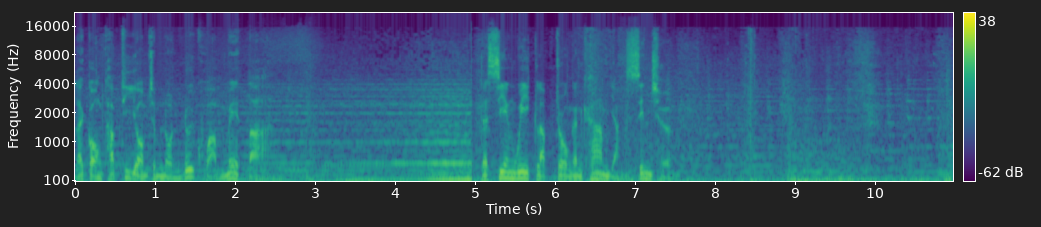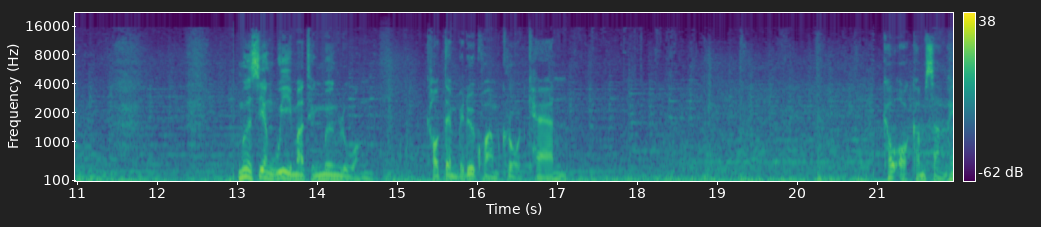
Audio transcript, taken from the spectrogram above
และกองทัพที่ยอมจำนนด้วยความเมตตา แต่เซียงวี่กลับตรงกันข้ามอย่างสิ้นเชิง เมื่อเซียงวี่มาถึงเมืองหลวง เขาเต็มไปด้วยความโกรธแค้น เขาออกคำสั่งให้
